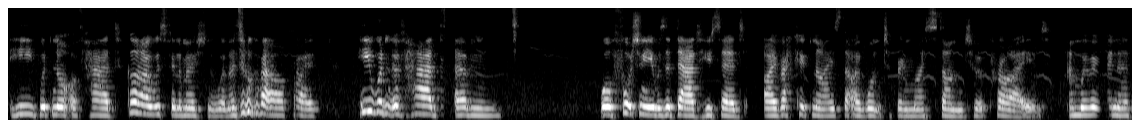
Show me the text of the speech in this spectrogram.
he would not have had, God, I always feel emotional when I talk about our pride. He wouldn't have had, um, well, fortunately, it was a dad who said, I recognise that I want to bring my son to a pride. And we're in a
